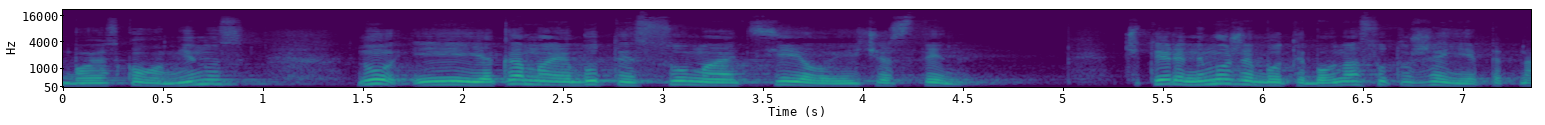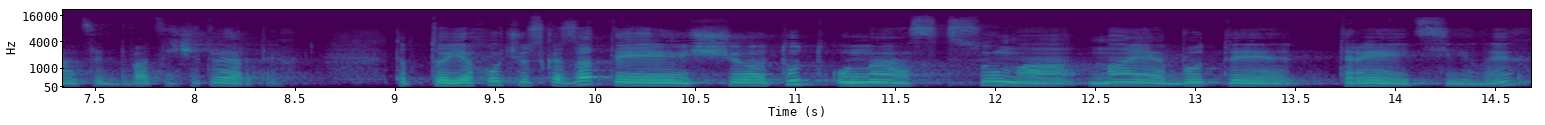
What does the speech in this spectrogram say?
обов'язково мінус. Ну, і яка має бути сума цілої частини? 4 не може бути, бо в нас тут вже є 15 24. Тобто я хочу сказати, що тут у нас сума має бути 3 цілих.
